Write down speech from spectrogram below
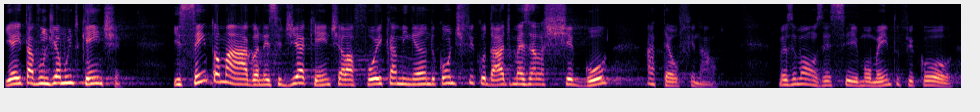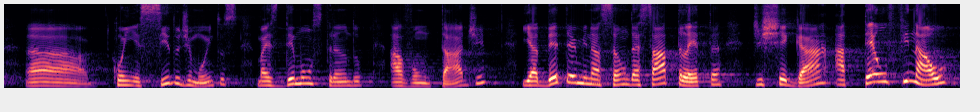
E aí estava um dia muito quente. E sem tomar água nesse dia quente, ela foi caminhando com dificuldade, mas ela chegou até o final. Meus irmãos, esse momento ficou ah, conhecido de muitos, mas demonstrando a vontade e a determinação dessa atleta de chegar até o final,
